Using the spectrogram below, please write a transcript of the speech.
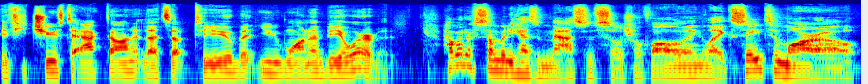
If you choose to act on it, that's up to you, but you want to be aware of it. How about if somebody has a massive social following? Like, say tomorrow,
